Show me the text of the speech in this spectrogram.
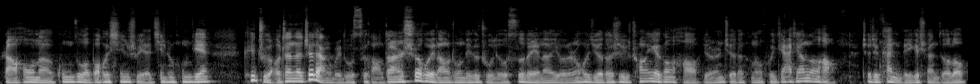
然后呢，工作包括薪水啊，晋升空间，可以主要站在这两个维度思考。当然，社会当中的一个主流思维呢，有人会觉得是创业更好，有人觉得可能回家乡更好，这就看你的一个选择喽。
